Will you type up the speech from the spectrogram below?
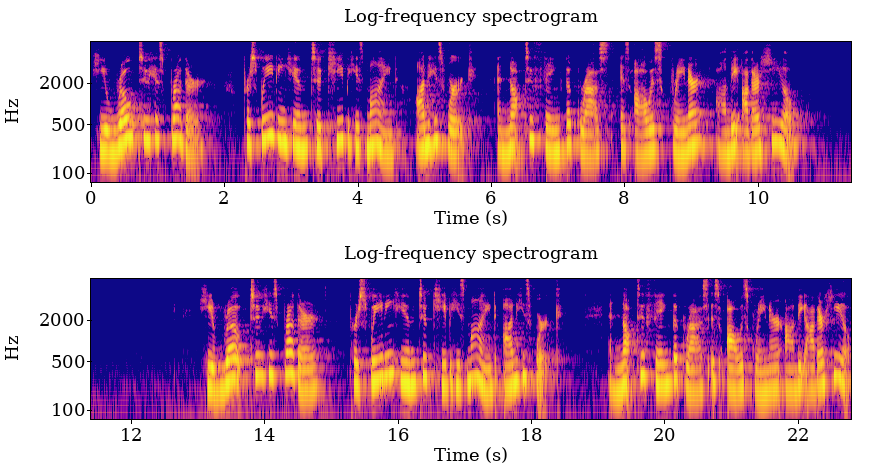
He wrote to his brother, persuading him to keep his mind on his work and not to think the grass is always greener on the other hill. He wrote to his brother, persuading him to keep his mind on his work and not to think the grass is always greener on the other hill.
